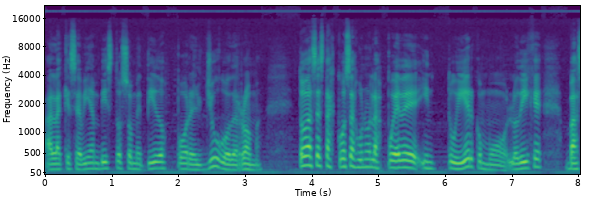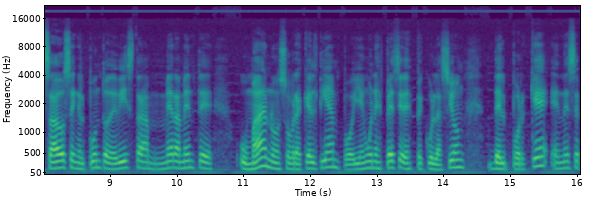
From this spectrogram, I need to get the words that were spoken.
a la que se habían visto sometidos por el yugo de Roma. Todas estas cosas uno las puede intuir, como lo dije, basados en el punto de vista meramente humano sobre aquel tiempo y en una especie de especulación del por qué en ese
